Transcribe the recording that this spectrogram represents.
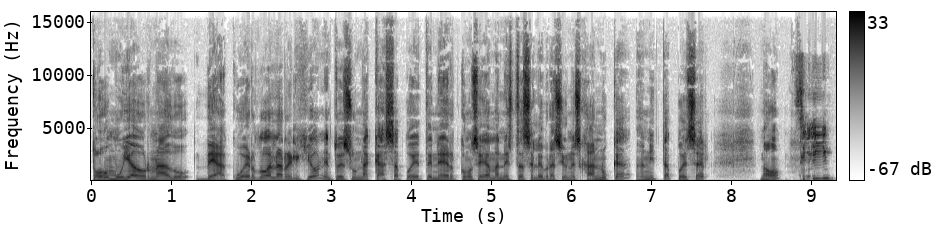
todo muy adornado de acuerdo a la religión. Entonces, una casa puede tener, ¿cómo se llaman estas celebraciones? Hanukkah, Anita, puede ser, ¿no? Sí,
